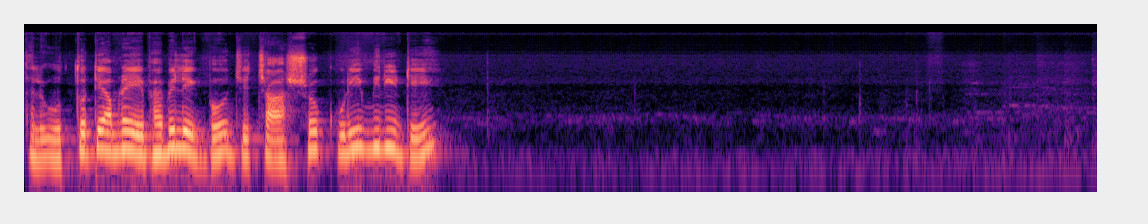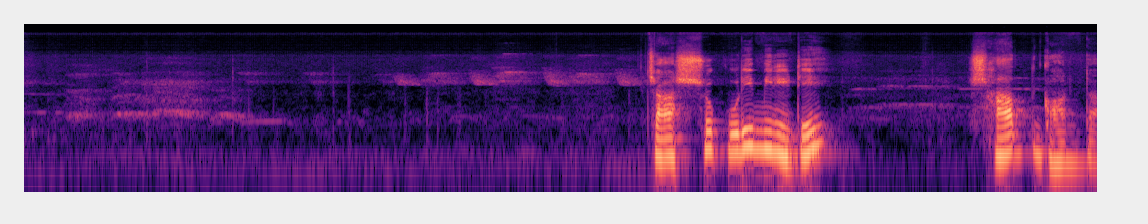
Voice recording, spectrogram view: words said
তাহলে উত্তরটি আমরা এভাবে লিখব যে চারশো কুড়ি মিনিটে চারশো কুড়ি মিনিটে সাত ঘণ্টা।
